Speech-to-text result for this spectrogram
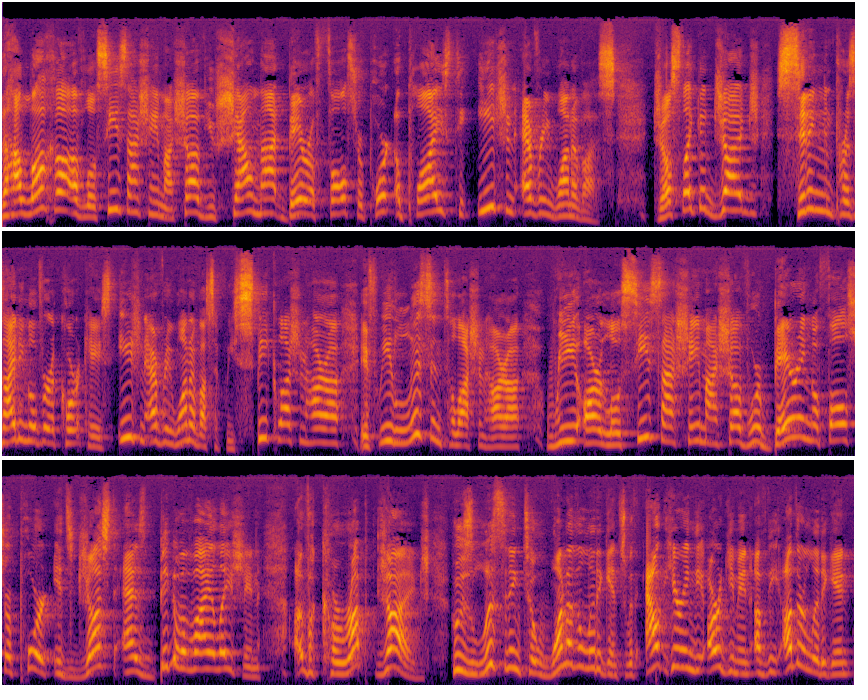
The halacha of lo sisa shema shav, you shall not bear a false report, applies to each and every one of us. Just like a judge sitting and presiding over a court case, each and every one of us, if we speak lashon hara, if we listen to lashon hara, we are lo sisa shema shav. We're bearing a false report. It's just as big of a violation of a corrupt judge who's listening to one of the litigants without hearing the argument of the other litigant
